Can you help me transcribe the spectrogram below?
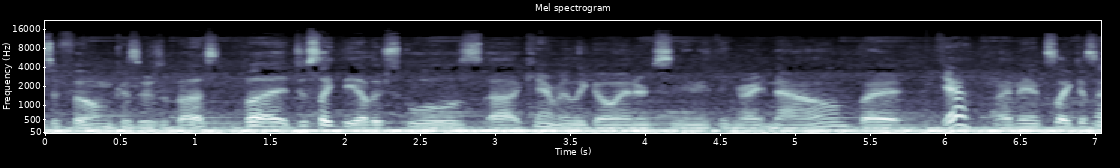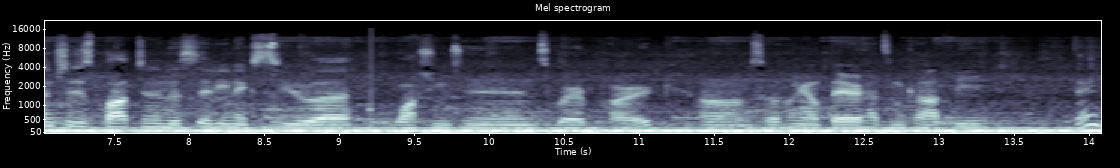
to film because there's a bus, but just like the other schools, uh, can't really go in or see anything right now. But yeah, I mean, it's like essentially just popped into the city next to uh, Washington Square Park. Um, so I hung out there, had some coffee. Hey.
